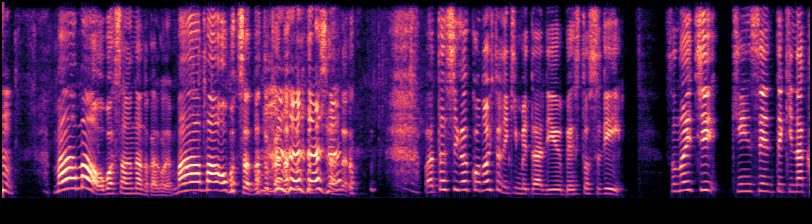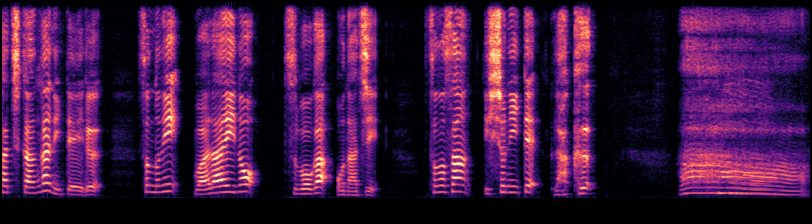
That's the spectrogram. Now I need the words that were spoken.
まあまあおばさんなのかな？これまあまあおばさんなのかな？なんだろう？私がこの人に決めた理由ベスト3その1金銭的な価値観が似ている。その2笑いのツボが同じ。その3一緒にいて楽。あ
